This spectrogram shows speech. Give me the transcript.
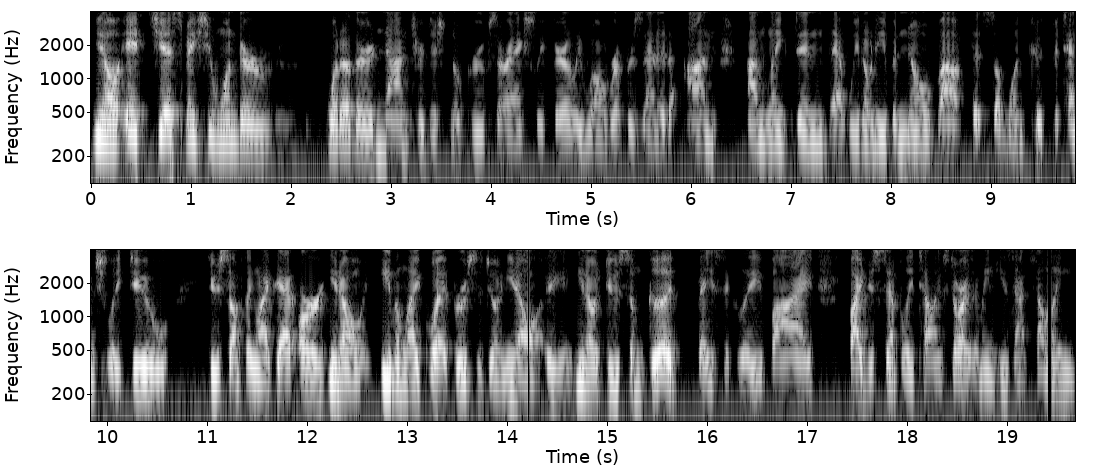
you know it just makes you wonder what other non-traditional groups are actually fairly well represented on on LinkedIn that we don't even know about that someone could potentially do do something like that. Or you know even like what bruce is doing you know you know do some good basically by by just simply telling stories. I mean he's not selling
